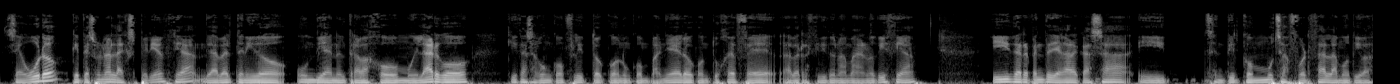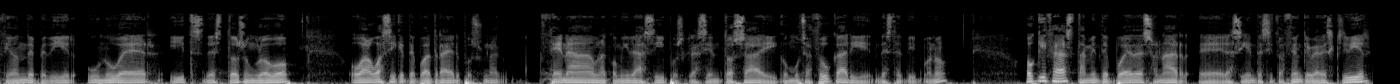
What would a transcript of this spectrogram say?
Seguro que te suena la experiencia de haber tenido un día en el trabajo muy largo, quizás algún conflicto con un compañero, con tu jefe, haber recibido una mala noticia y de repente llegar a casa y sentir con mucha fuerza la motivación de pedir un Uber Eats de estos, un globo o algo así que te pueda traer pues una cena, una comida así pues grasientosa y con mucho azúcar y de este tipo, ¿no? O quizás también te puede sonar eh, la siguiente situación que voy a describir,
